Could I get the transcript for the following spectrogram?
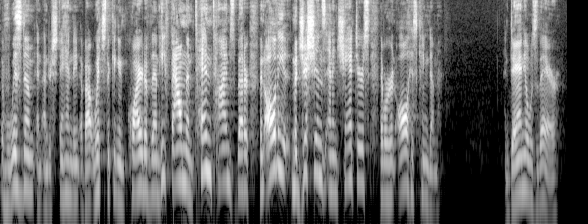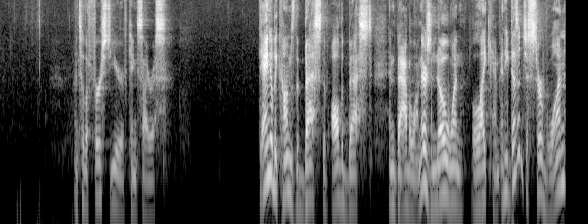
of wisdom and understanding about which the king inquired of them, he found them ten times better than all the magicians and enchanters that were in all his kingdom. And Daniel was there until the first year of King Cyrus. Daniel becomes the best of all the best in Babylon. There's no one like him. And he doesn't just serve one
